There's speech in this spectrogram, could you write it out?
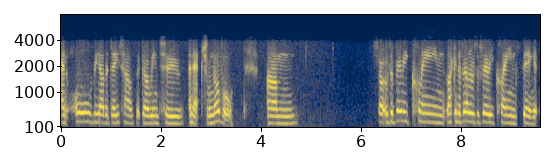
and all the other details that go into an actual novel. Um, so it was a very clean, like a novella is a very clean thing. It's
